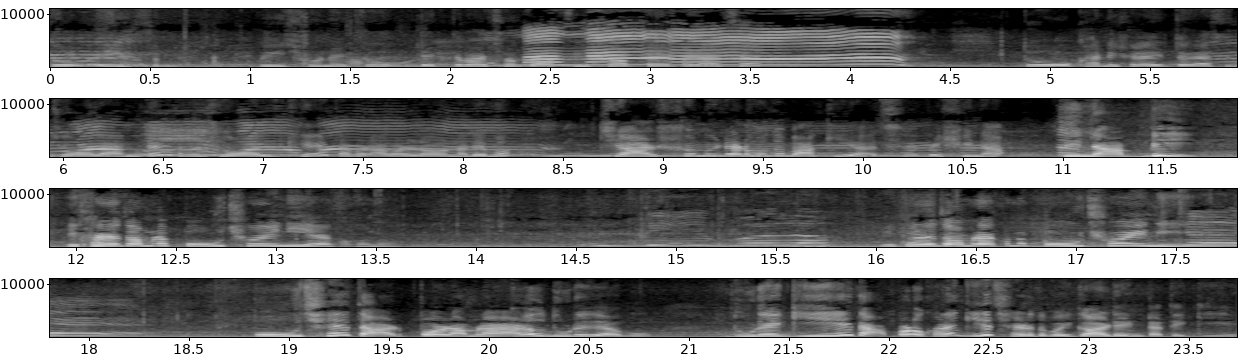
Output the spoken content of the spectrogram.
তো এই পিছনে একটু দেখতে পাচ্ছ কফি শপ টাইপের আছে। তো ওখানে সেটা দিতে গেছে জল আনতে, তারপর জল খেয়ে তারপর আবার রওনা দেবো। চারশো মিটার মতো বাকি আছে, বেশি না। তুই নামবি? এখানে তো আমরা পৌঁছোইনি এখনও। এখানে তো আমরা এখনও পৌঁছোইনি। পৌঁছে তারপর আমরা আরও দূরে যাব। দূরে গিয়ে তারপর ওখানে গিয়ে ছেড়ে দেবো, ওই গার্ডেনটাতে গিয়ে।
